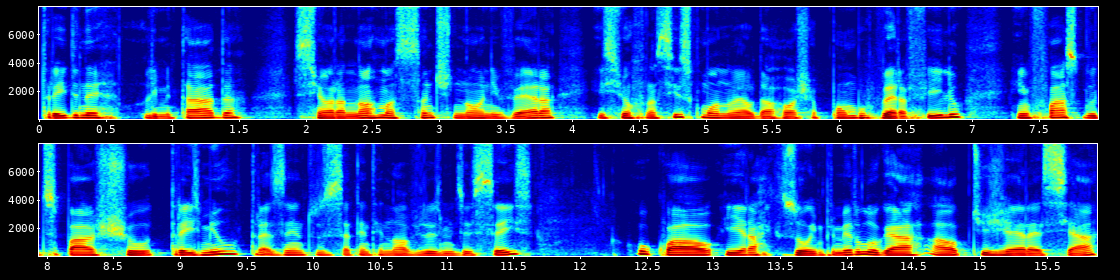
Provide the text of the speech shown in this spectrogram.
Tradner Limitada, senhora Norma Santinoni Vera e senhor Francisco Manuel da Rocha Pombo Vera Filho, em face do despacho 3.379 de 2016, o qual hierarquizou em primeiro lugar a Optigera S.A.,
